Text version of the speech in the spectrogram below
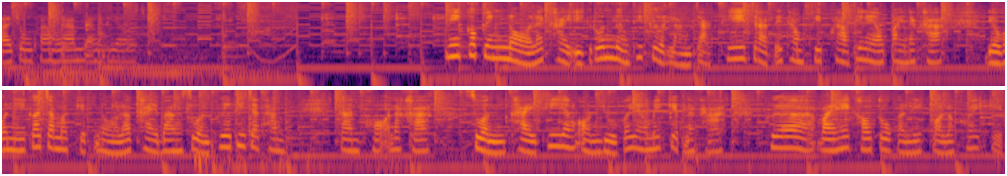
มาชมความงามอย่างเดียว นี่ก็เป็นหน่อและไข่อีกรุ่นหนึ่งที่เกิดหลังจากที่จรัดได้ทำคลิปคราวที่แล้วไปนะคะ เดี๋ยววันนี้ก็จะมาเก็บหน่อและไข่บางส่วนเพื่อที่จะทำการเพาะนะคะ ส่วนไข่ที่ยังอ่อนอยู่ก็ยังไม่เก็บนะคะ เพื่อไว้ให้เขาโตกว่านี้ก่อนแล้วค่อยเก็บ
